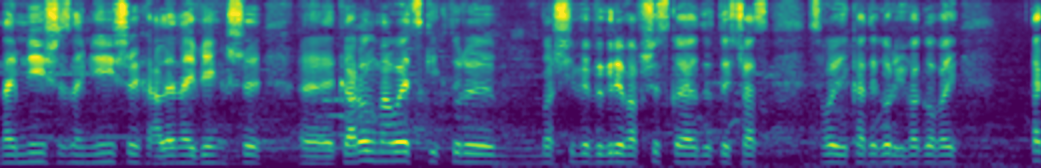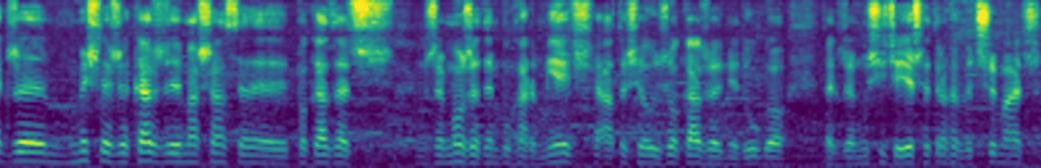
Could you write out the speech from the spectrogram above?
najmniejszy z najmniejszych, ale największy e, Karol Małecki, który właściwie wygrywa wszystko jak dotychczas w swojej kategorii wagowej. Także myślę, że każdy ma szansę pokazać, że może ten puchar mieć, a to się już okaże niedługo. Także musicie jeszcze trochę wytrzymać.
